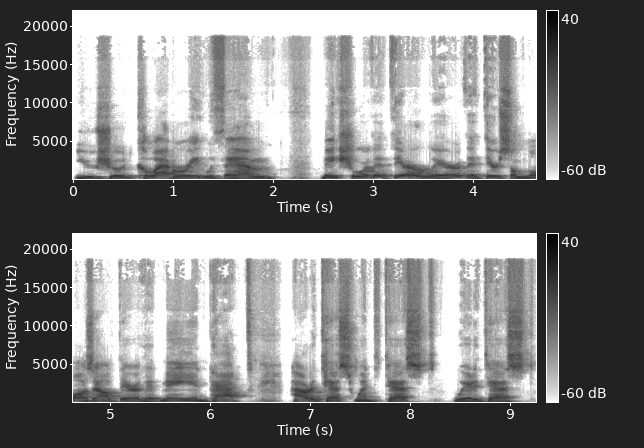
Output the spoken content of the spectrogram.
you should collaborate with them make sure that they're aware that there's some laws out there that may impact how to test when to test where to test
